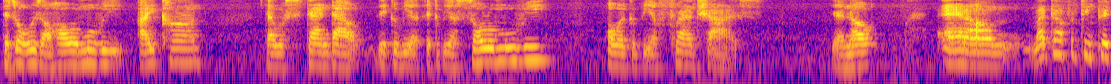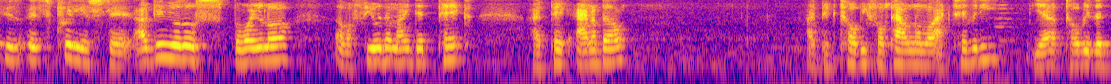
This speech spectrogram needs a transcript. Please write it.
there's always a horror movie icon that will stand out. It could be a, it could be a solo movie, or it could be a franchise. You know, and um, my top 15 pick is, is pretty interesting. I'll give you a little spoiler of a few of them I did pick. I picked Annabelle. I picked Toby from Paranormal Activity. Yeah, Toby the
